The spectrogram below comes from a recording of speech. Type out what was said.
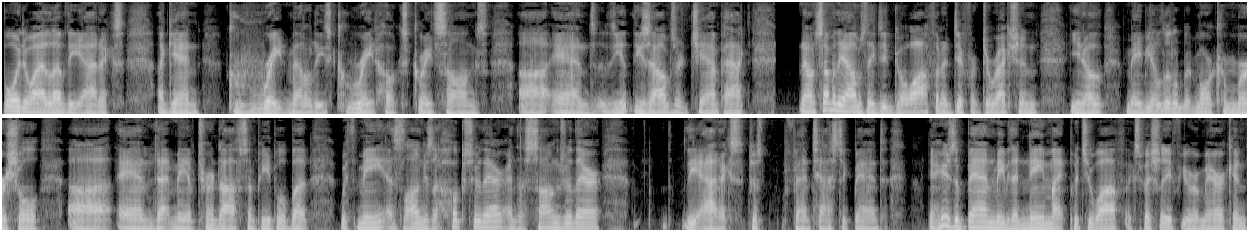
boy do I love The Adicts. again great melodies, great hooks, great songs, uh, and the, these albums are jam packed. Now, some of the albums, they did go off in a different direction, you know, maybe a little bit more commercial, uh, and that may have turned off some people. But with me, as long as the hooks are there and the songs are there, the Adicts, just fantastic band. Now, here's a band, maybe the name might put you off, especially if you're American,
